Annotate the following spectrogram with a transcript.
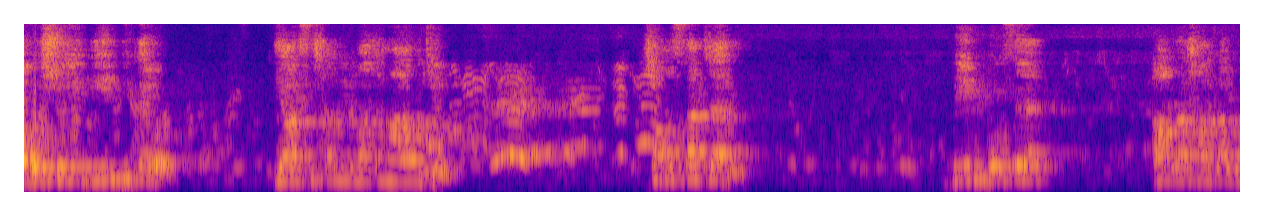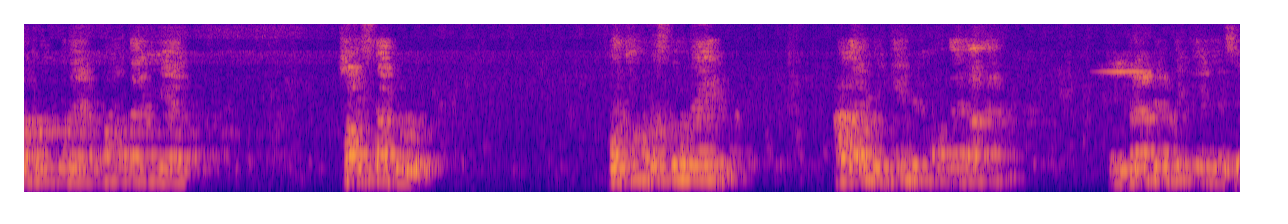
অবশ্যই বিএনপিকেও দেওয়ার সিস্টেম নির্বাচন মানা উচিত। সংস্কার চাই। বিএনপি বলছে, আমরা সরকার গঠন করে ক্ষমতায় গিয়ে সংস্কার করব। প্রথম প্রশ্ন হলো আগামী বিএনপি ক্ষমতায় যাবেন এই গ্রান্টের দিকে গিয়েছে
